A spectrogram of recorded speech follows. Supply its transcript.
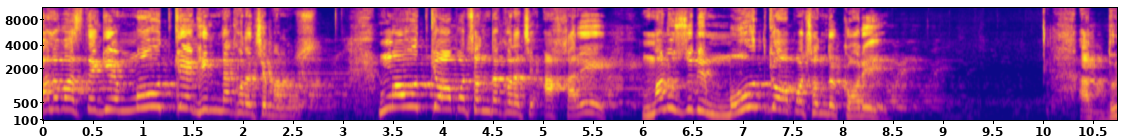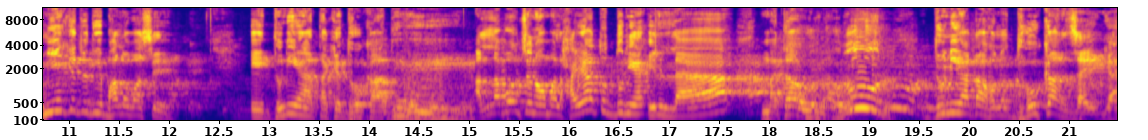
ভালোবাসতে গিয়ে মৌতকে ঘৃণা করেছে মানুষ। মৌতকে অপছন্দ করেছে। আহারে, মানুষ যদি মৌতকে অপছন্দ করে, আর দুনিয়াকে যদি ভালোবাসে, এই দুনিয়া তাকে ধোকা দেবে। আল্লাহ বলছেন অমাল হায়াত দুনিয়া ইল্লা দুনিয়াটা হলো ধোকার জায়গা।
